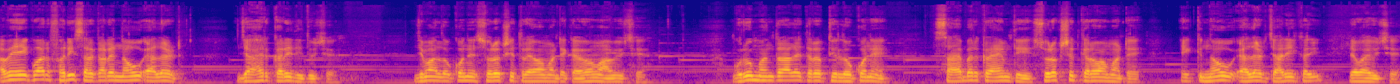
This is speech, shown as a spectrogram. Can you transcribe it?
હવે એકવાર ફરી સરકારે નવું એલર્ટ જાહેર કરી દીધું છે, જેમાં લોકોને સુરક્ષિત રહેવા માટે કહેવામાં આવ્યું છે. ગૃહ મંત્રાલય તરફથી લોકોને સાયબર ક્રાઇમથી સુરક્ષિત કરવા માટે એક નવું એલર્ટ જારી કરી દેવાયું છે.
